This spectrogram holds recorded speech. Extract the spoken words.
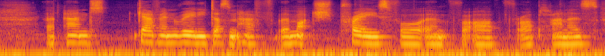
Uh, and Gavin really doesn't have uh, much praise for um, for our for our planners.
